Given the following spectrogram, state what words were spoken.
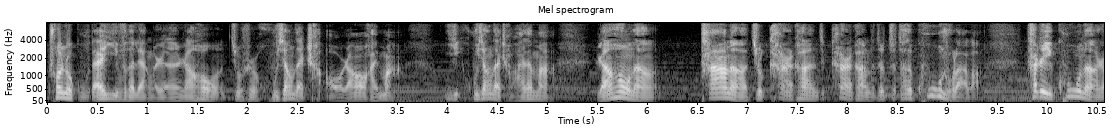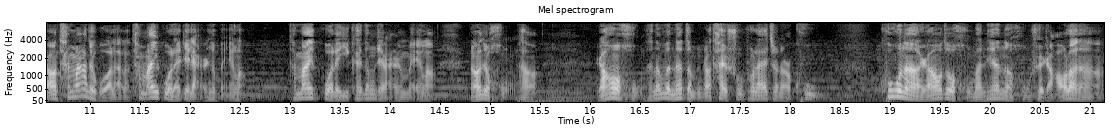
穿着古代衣服的两个人，然后就是互相在吵，然后还骂，一互相在吵还在骂，然后呢，他呢就看着看，就看着看着就就他就哭出来了，他这一哭呢，然后他妈就过来了，他妈一过来，这俩人就没了，他妈一过来一开灯，这俩人就没了，然后就哄他，然后哄他呢，问他怎么着，他也说不出来，就那哭，哭呢，然后就哄半天呢，哄睡着了呢，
